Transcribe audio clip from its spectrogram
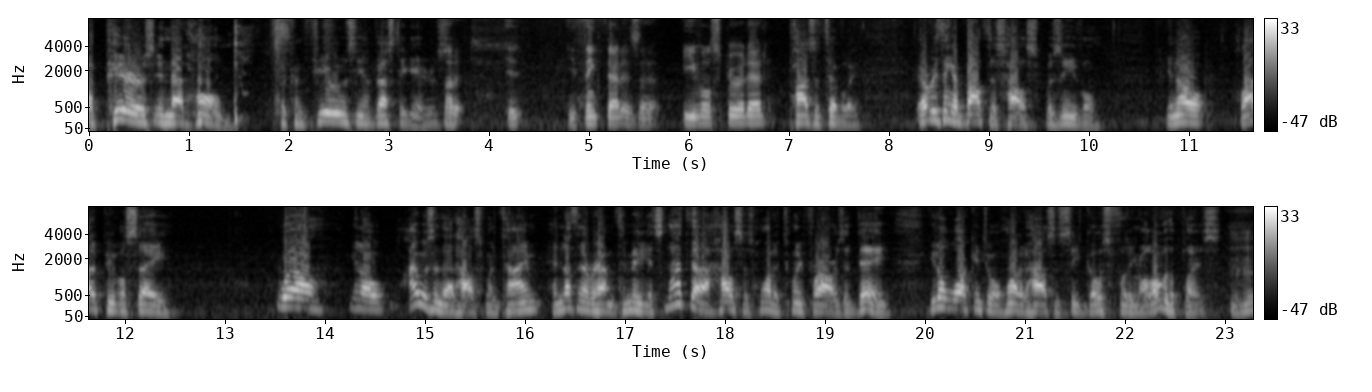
appears in that home to confuse the investigators. A- it- you think that is a evil spirit, Ed? Positively. Everything about this house was evil. You know, a lot of people say, well, you know, I was in that house one time and nothing ever happened to me. It's not that a house is haunted 24 hours a day. You don't walk into a haunted house and see ghosts flitting all over the place. Mm-hmm.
